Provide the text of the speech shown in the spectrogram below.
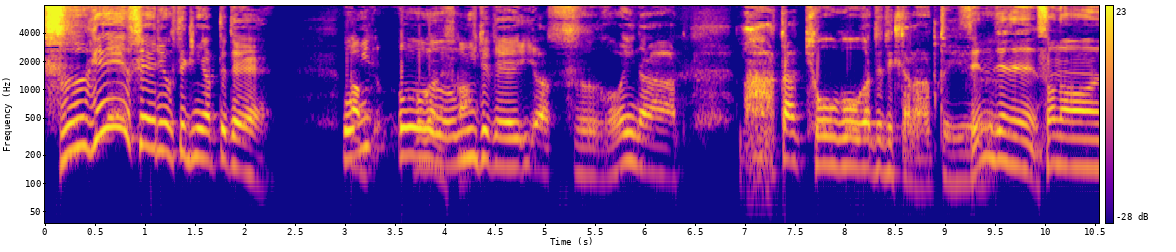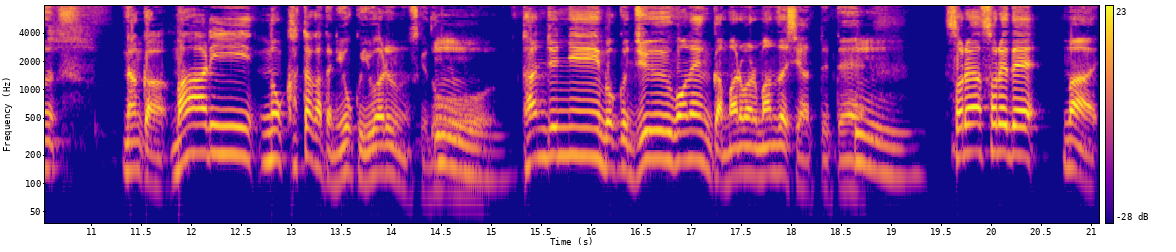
すげえ精力的にやってて、おお見てて、いや、すごいなまた競合が出てきたなという。全然ね、その、なんか、周りの方々によく言われるんですけど、単純に僕15年間丸々漫才師やってて、うん。それはそれで、まあ、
